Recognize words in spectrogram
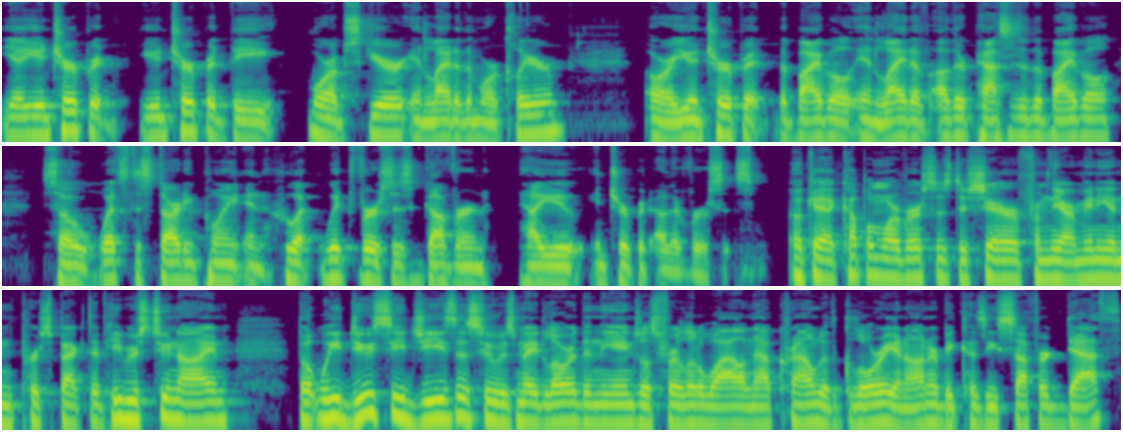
you know, you interpret you interpret the more obscure in light of the more clear, or you interpret the Bible in light of other passages of the Bible. So, what's the starting point, and who, which verses govern how you interpret other verses? Okay, a couple more verses to share from the Arminian perspective. Hebrews 2 9. But we do see Jesus, who was made lower than the angels for a little while, now crowned with glory and honor because he suffered death,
